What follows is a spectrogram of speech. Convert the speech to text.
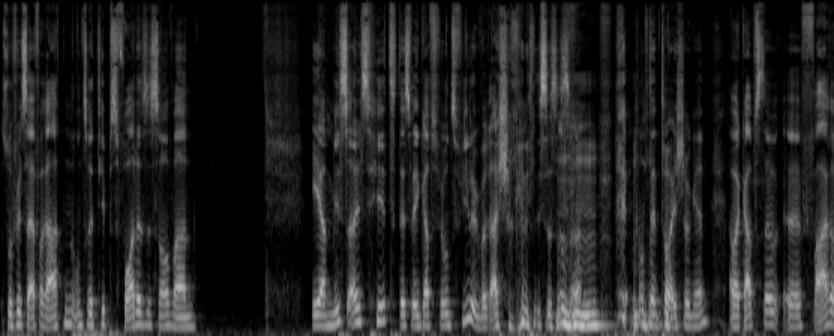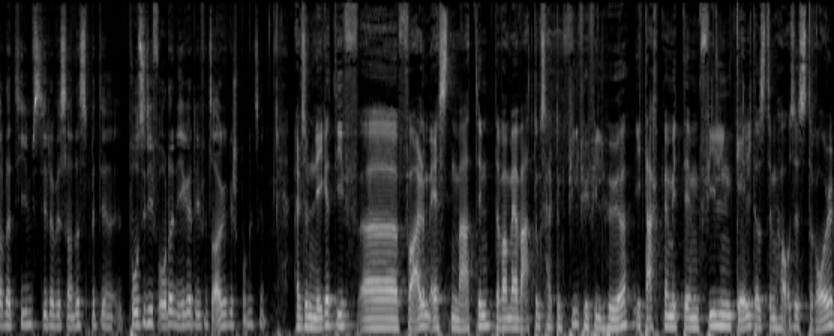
so viel sei verraten, unsere Tipps vor der Saison waren eher Miss als Hit, deswegen gab es für uns viele Überraschungen in dieser Saison mhm. und Enttäuschungen. Aber gab es da äh, Fahrer oder Teams, die da besonders positiv oder negativ ins Auge gesprungen sind? Also negativ äh, vor allem Aston Martin, da war meine Erwartungshaltung viel, viel, viel höher. Ich dachte mir mit dem vielen Geld aus dem Hause Stroll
